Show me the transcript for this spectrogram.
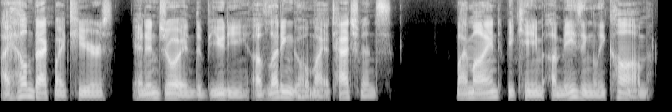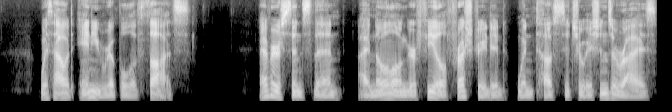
I held back my tears and enjoyed the beauty of letting go my attachments my mind became amazingly calm, without any ripple of thoughts. Ever since then, I no longer feel frustrated when tough situations arise.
